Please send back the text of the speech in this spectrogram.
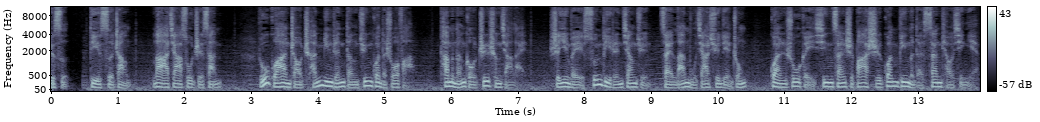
十四第四章拉加苏之三。如果按照陈明仁等军官的说法，他们能够支撑下来，是因为孙立人将军在兰姆加训练中灌输给新三十八师官兵们的三条信念。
